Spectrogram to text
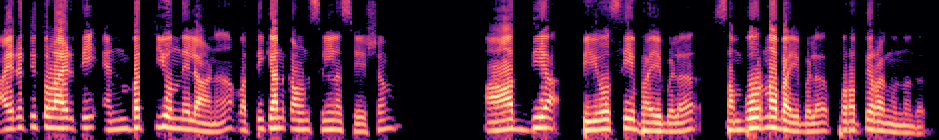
ആയിരത്തി തൊള്ളായിരത്തി എൺപത്തി ഒന്നിലാണ് വത്തിക്കാൻ കൗൺസിലിന് ശേഷം ആദ്യ പി ഒ സി ബൈബിൾ സമ്പൂർണ ബൈബിൾ പുറത്തിറങ്ങുന്നത്.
